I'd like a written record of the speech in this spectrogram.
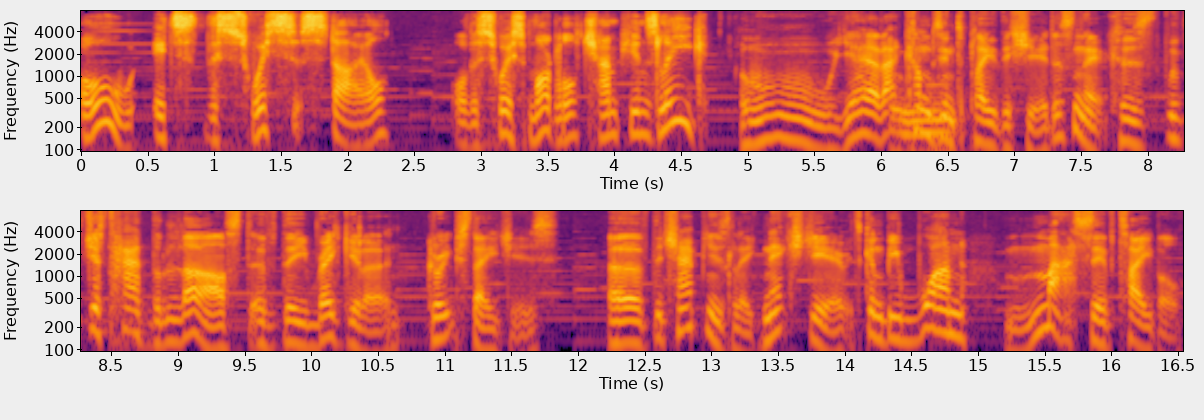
Oh, it's the Swiss style or the Swiss model Champions League. Ooh, yeah, that comes into play this year, doesn't it? Because we've just had the last of the regular group stages of the Champions League. Next year, it's going to be one massive table.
